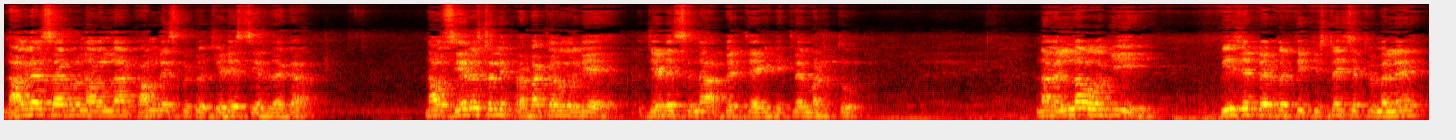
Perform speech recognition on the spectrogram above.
ನಾಗರಾಜ್ ಸಾಹೇಬರು ನಾವೆಲ್ಲ ಕಾಂಗ್ರೆಸ್ ಬಿಟ್ಟು ಜೆ ಡಿ ಎಸ್ ಸೇರಿದಾಗ, ನಾವು ಸೇರೋಷ್ಟರಲ್ಲಿ ಪ್ರಭಾಕರ್ ಅವರಿಗೆ ಜೆ ಜೆಡಿಎಸ್ನ ಅಭ್ಯರ್ಥಿಯಾಗಿ ಡಿಕ್ಲೇರ್ ಮಾಡಿತ್ತು. ನಾವೆಲ್ಲ ಹೋಗಿ ಬಿಜೆಪಿ ಅಭ್ಯರ್ಥಿ ಕೃಷ್ಣ ಶೆಟ್ಟರ್ ಮೇಲೆ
